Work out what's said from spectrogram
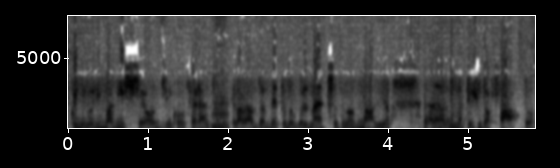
quindi lo ribadisce oggi in conferenza Mm. perché l'aveva già detto dopo il match se non sbaglio, Eh, non mi è piaciuto affatto,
